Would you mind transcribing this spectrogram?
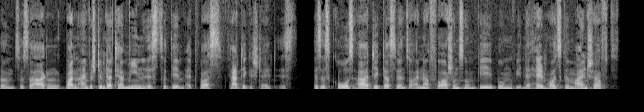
ähm, zu sagen, wann ein bestimmter Termin ist, zu dem etwas fertiggestellt ist. Es ist großartig, dass wir in so einer Forschungsumgebung wie in der Helmholtz-Gemeinschaft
